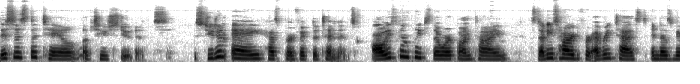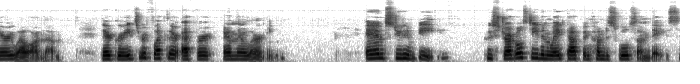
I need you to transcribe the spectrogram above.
This is the tale of two students. Student A has perfect attendance, always completes their work on time, studies hard for every test, and does very well on them. Their grades reflect their effort and their learning. And student B, who struggles to even wake up and come to school some days.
